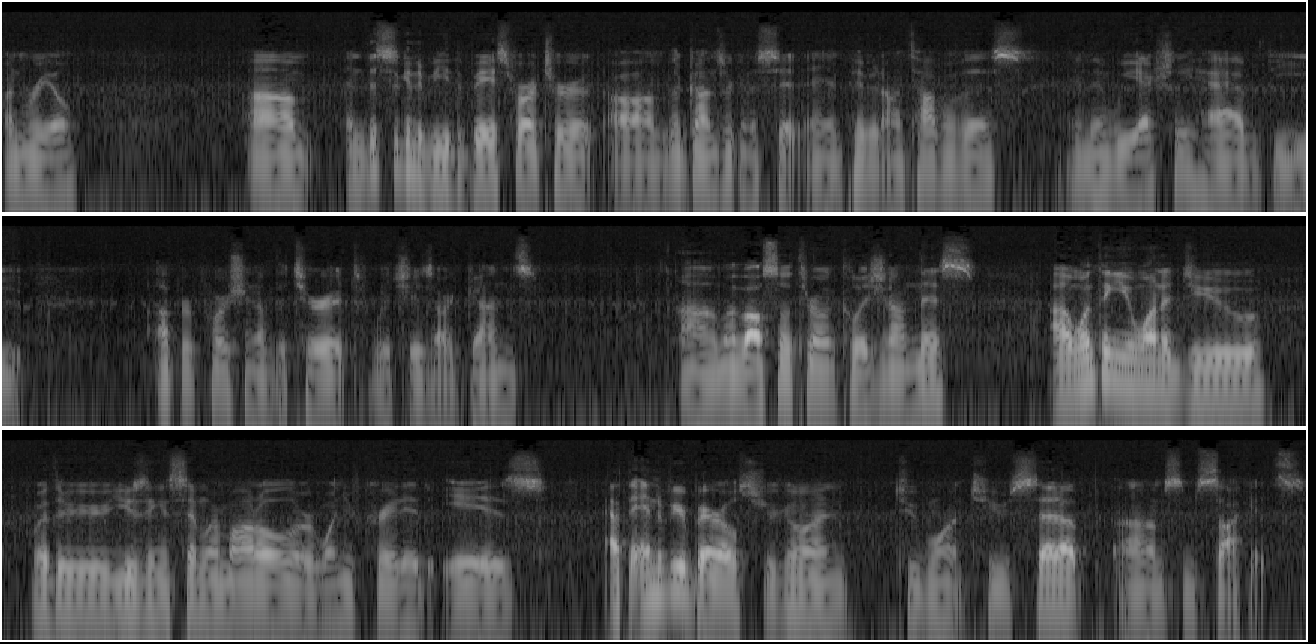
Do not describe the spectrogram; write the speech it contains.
Unreal. Um, and this is going to be the base for our turret. Um, the guns are going to sit and pivot on top of this. And then we actually have the upper portion of the turret, which is our guns. Um, I've also thrown collision on this. Uh, one thing you want to do, whether you're using a similar model or one you've created, is at the end of your barrels, you're going to want to set up um, some sockets.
